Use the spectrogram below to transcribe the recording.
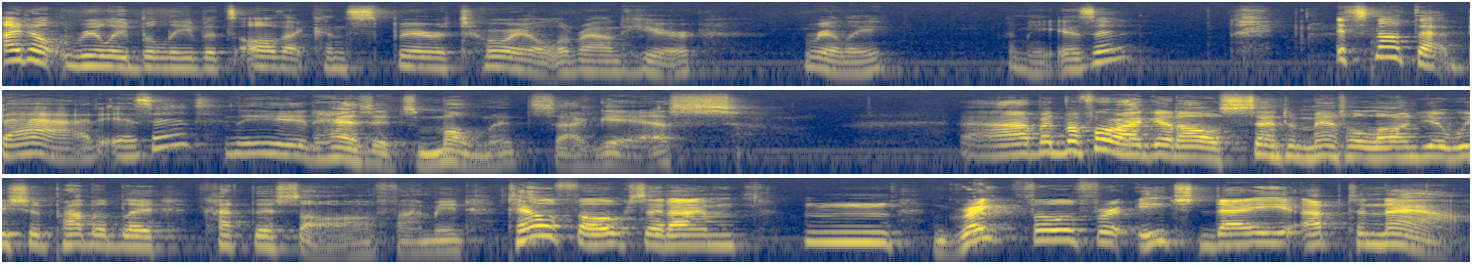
I don't really believe it's all that conspiratorial around here. Really. I mean, is it? It's not that bad, is it? It has its moments, I guess. Uh, but before I get all sentimental on you, we should probably cut this off. I mean, tell folks that I'm mm, grateful for each day up to now,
